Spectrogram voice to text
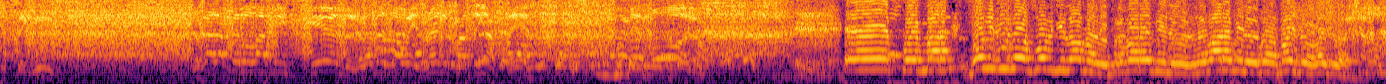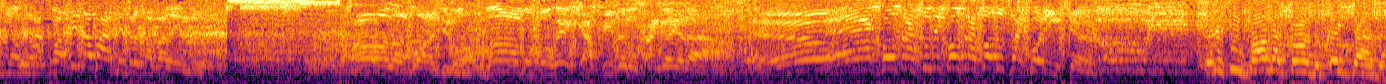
20 segundos. Jogada pelo lado esquerdo. Jogadores da Always Red fazem a festa. Comemoram. É, foi maravilhoso. Vamos de novo, vamos de novo ali. Foi maravilhoso, né? Maravilhoso. Ó, mais um, mais um. Daqui a pouquinho alteração, apita o árbitro, tá valendo. Rola a bola de novo. Vamos correr que a vida não tá ganha, não. É, é contra tudo e contra todos vai Corinthians. Ele se empolga todo, coitado.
